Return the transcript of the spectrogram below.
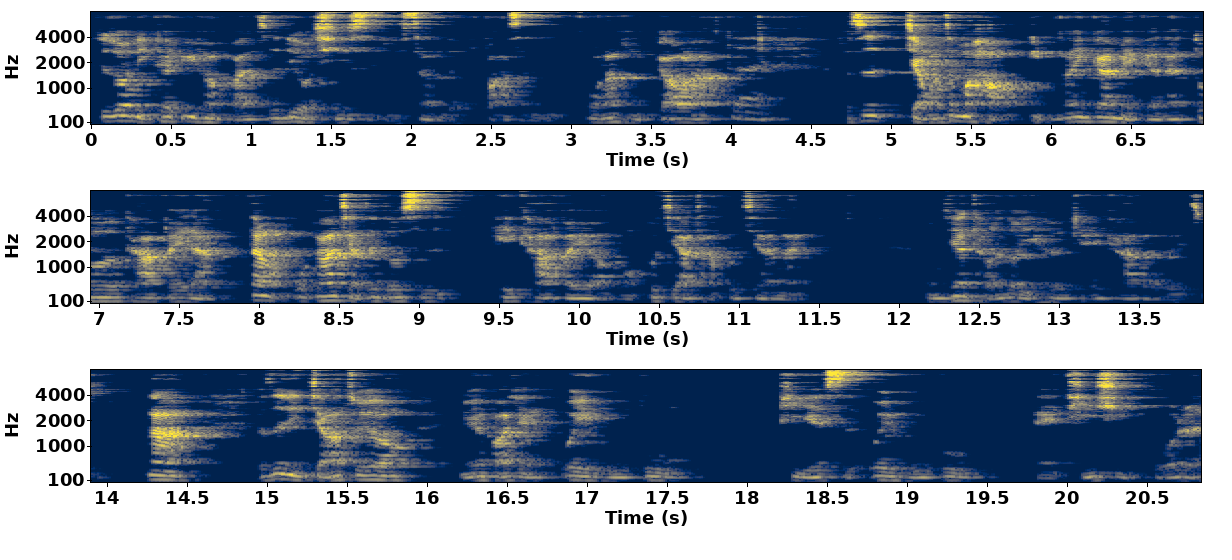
就是说你可以预防百分之六七十以上的发生率，哇，那很高啦。对。可是讲完这么好，那应该每个人来多喝咖啡啦。但我刚刚讲这都是。黑咖啡哦，我不加糖不加奶。我们现在讨论都以喝黑咖啡为主。那可是你讲到最后，你会发现胃腹部 P.S. 胃腹部哎提醒国人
